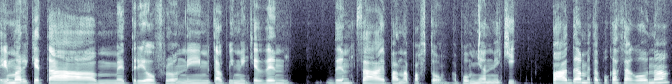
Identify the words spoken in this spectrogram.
είμαι αρκετά μετριόφρονη, με ταπεινή και δεν, δεν θα επαναπαυτώ από μια νίκη. Πάντα μετά από κάθε αγώνα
